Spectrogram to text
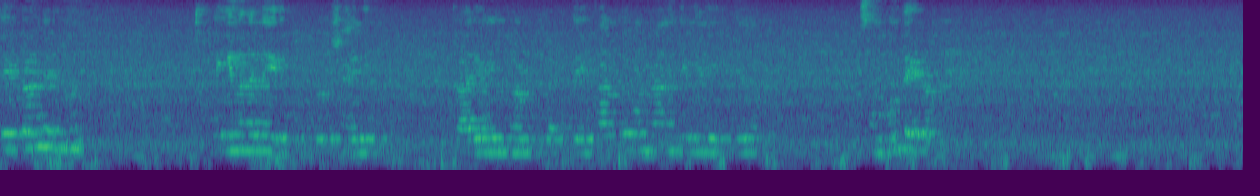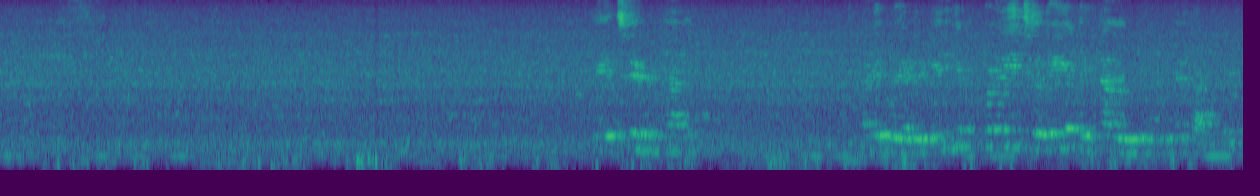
തേക്കാണ്ടിരുന്ന് ഇങ്ങനെ തന്നെ ഇരിക്കും. ഷൈനി കാര്യമൊന്നും തേക്കാത്തത് കൊണ്ടാണ് ഇതിങ്ങനെ ഇരിക്കുന്നത്. സംഭവം തേക്കണം. തേച്ച് കഴിഞ്ഞാൽ അടിപൊളിയായിട്ട് എനിക്കിപ്പോഴും ഈ ചെറിയ പ്ലേറ്റാണ് എനിക്ക് ഭയങ്കര താല്പര്യം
